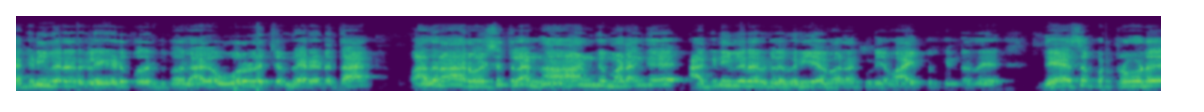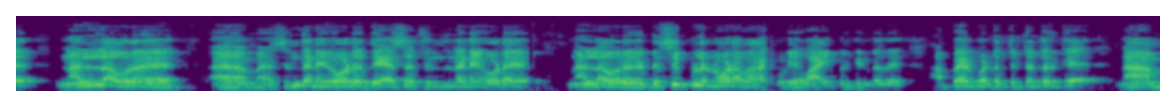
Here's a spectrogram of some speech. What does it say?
அக்னி வீரர்களை எடுப்பதற்கு பதிலாக ஒரு லட்சம் பேர் எடுத்தா பதினாறு வருஷத்துல நான்கு மடங்கு அக்னி வீரர்கள் வெளியே வரக்கூடிய வாய்ப்பு இருக்கின்றது. தேசப்பற்றோடு நல்ல ஒரு சிந்தனையோடு தேச சிந்தனையோடு நல்ல ஒரு டிசிப்ளினோட வரக்கூடிய வாய்ப்பு இருக்கின்றது. அப்பேற்பட்ட திட்டத்திற்கு நாம்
